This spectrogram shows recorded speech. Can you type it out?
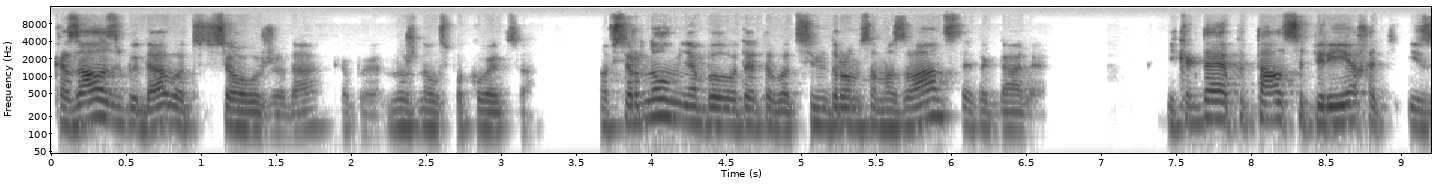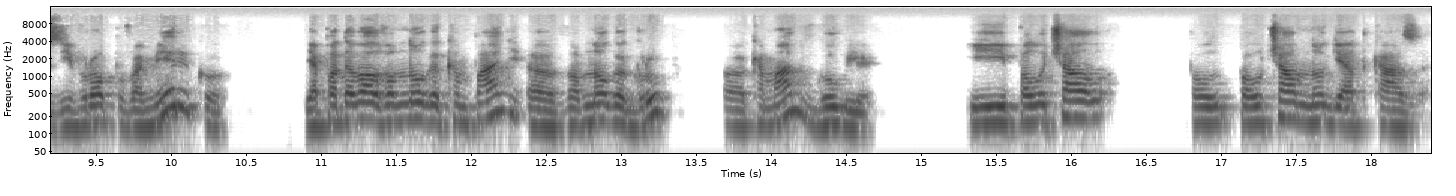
казалось бы, да, вот все уже, да, как бы нужно успокоиться. Но все равно у меня был вот это вот синдром самозванца и так далее. И когда я пытался переехать из Европы в Америку, я подавал во много компаний, э, во много групп э, команд в Гугле и получал, пол, получал многие отказы.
